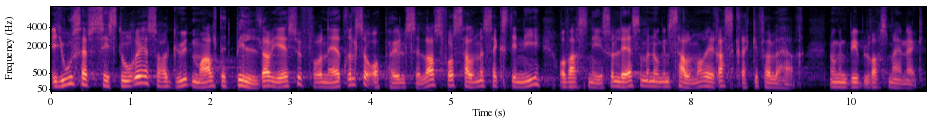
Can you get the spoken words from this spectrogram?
I Josefs historie så har Gud malt et bilde av Jesu fornedrelse og opphøyelse. La oss få Salme 69 og vers 9. Så leser vi noen salmer i rask rekkefølge her. Noen bibelvers, mener jeg.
